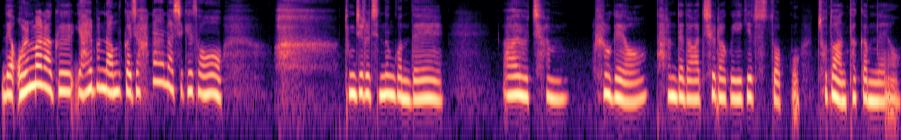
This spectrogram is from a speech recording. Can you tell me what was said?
근데 얼마나 그 얇은 나뭇가지 하나하나씩 해서, 하, 둥지를 짓는 건데, 아유, 참, 그러게요. 다른 데다가 지으라고 얘기해 줄 수도 없고, 저도 안타깝네요.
